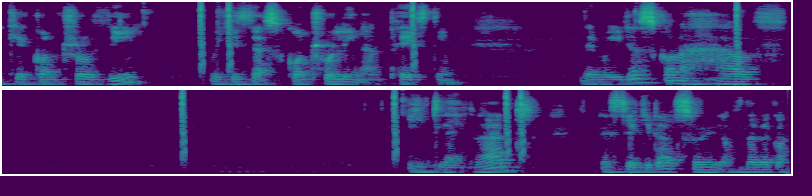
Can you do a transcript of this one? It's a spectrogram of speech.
Okay control V which is just controlling and pasting. Then we're just gonna have it like that. Let's take it out. Sorry of the record.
